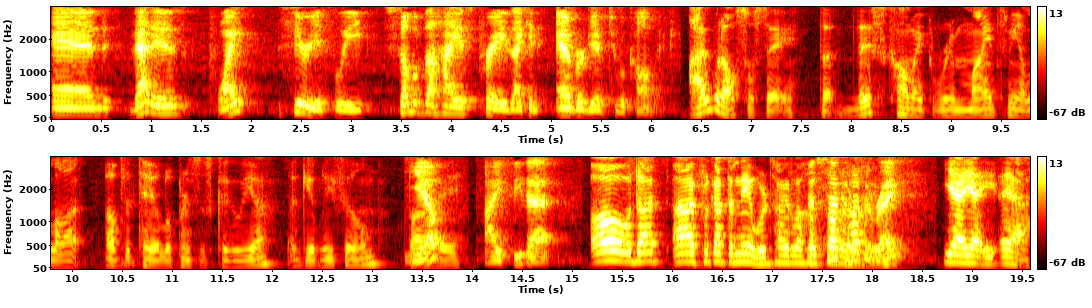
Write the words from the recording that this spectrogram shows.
and that is quite seriously some of the highest praise I can ever give to a comic. I would also say that this comic reminds me a lot of the Tale of Princess Kaguya, a Ghibli film. by- Yep, I see that. Oh, that I forgot the name. We are talking about That's Hosoda Takahata, earlier. right? Yeah, yeah, yeah.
